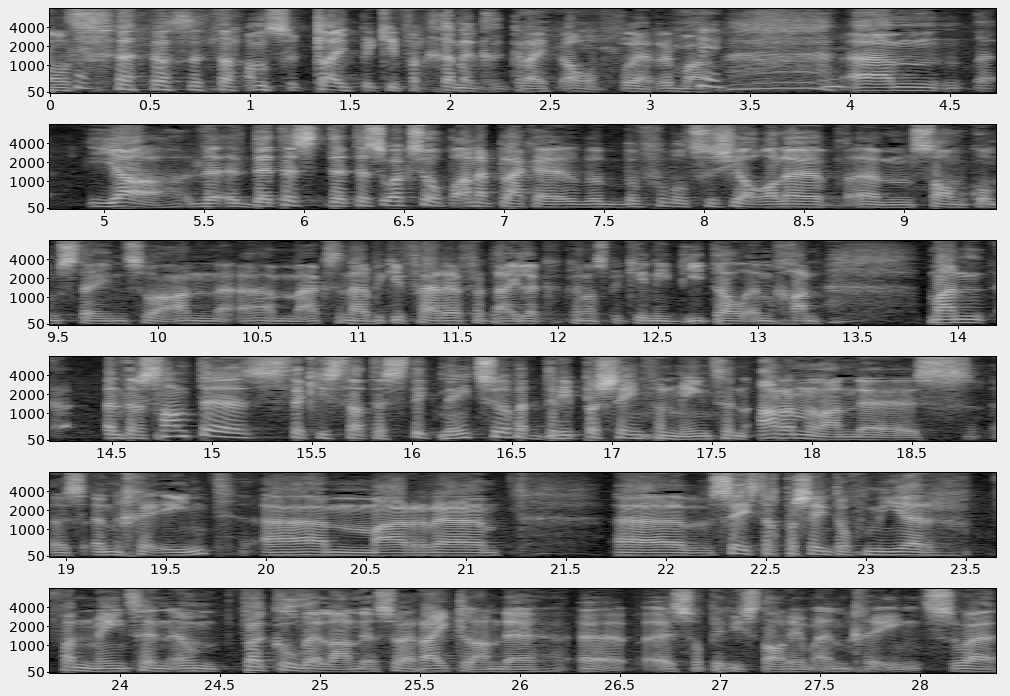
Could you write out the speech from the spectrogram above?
Ons ons het dan so klein bietjie vergunning gekry alvoor, maar ehm um, ja, dit is dit is ook so op ander plekke, byvoorbeeld sosiale ehm um, saamkomste en so aan. Ehm um, ek sal nou 'n bietjie verder verduidelik, kan ons bietjie in die detail ingaan. Maar interessante stukkie statistiek net so wat 3% van mense in arm lande is is ingeënt. Ehm um, maar uh uh 60% of meer van mense in ontwikkelde lande, so ryk lande, uh is op hierdie stadium ingeënt. So ehm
